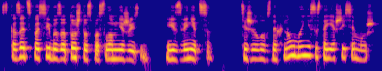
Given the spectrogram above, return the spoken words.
«Сказать спасибо за то, что спасла мне жизнь. И извиниться». Тяжело вздохнул мой несостоявшийся муж.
